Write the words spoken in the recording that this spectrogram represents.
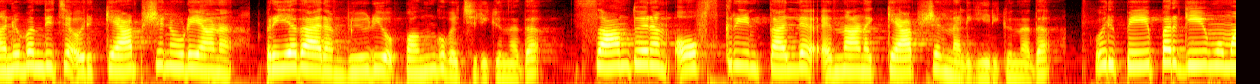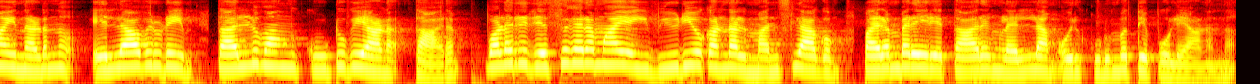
അനുബന്ധിച്ച ഒരു ക്യാപ്ഷനോടെയാണ് പ്രിയതാരം വീഡിയോ പങ്കുവച്ചിരിക്കുന്നത്. സാന്ത്വനം ഓഫ് സ്ക്രീൻ തല്ല് എന്നാണ് ക്യാപ്ഷൻ നൽകിയിരിക്കുന്നത്. ഒരു പേപ്പർ ഗെയിമുമായി നടന്നു എല്ലാവരുടെയും തല്ലുവാങ്ങി കൂട്ടുകയാണ് താരം. വളരെ രസകരമായ ഈ വീഡിയോ കണ്ടാൽ മനസ്സിലാകും പരമ്പരയിലെ താരങ്ങളെല്ലാം ഒരു കുടുംബത്തെ പോലെയാണെന്ന്.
